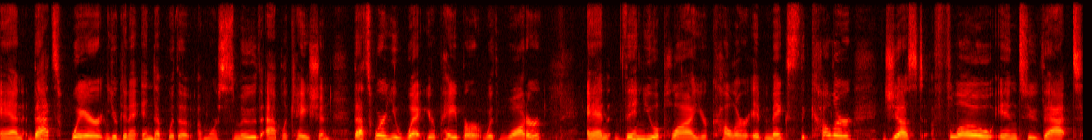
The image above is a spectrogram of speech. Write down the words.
And that's where you're going to end up with a, a more smooth application. That's where you wet your paper with water and then you apply your color. It makes the color just flow into that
